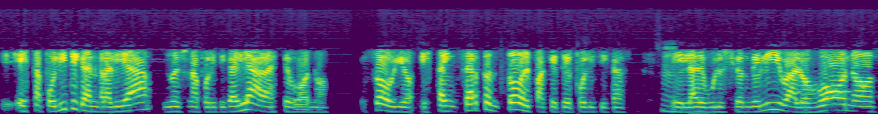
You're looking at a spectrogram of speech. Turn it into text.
esta política en realidad no es una política aislada, este bono, es obvio, está inserto en todo el paquete de políticas, hmm. eh, la devolución del IVA, los bonos,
